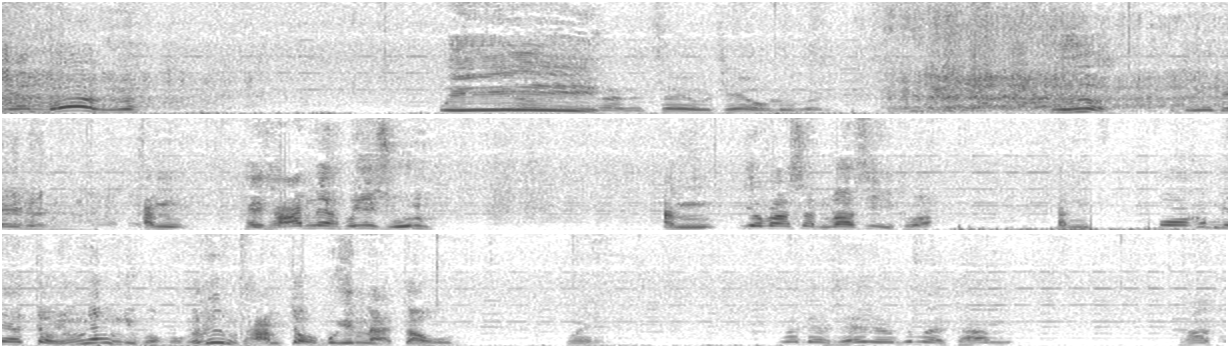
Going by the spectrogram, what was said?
เงินเบ้อเหรอเว้ยถ้าก็แซวแซวลูกกันเออเฮ็ดได้เด้ออันให้ถามเนี่ยพ่อยี่ศูนย์อันอย่าว่าสั่นว่าสี่ถั่วอันพ่อกับแม่เจ้ายังยังอยู่บอกก็ลืมถามเจ้าบ่เห็นหน้าเจ้าเว้ยว่าแต่เสยเราก็มาทำ หาโค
